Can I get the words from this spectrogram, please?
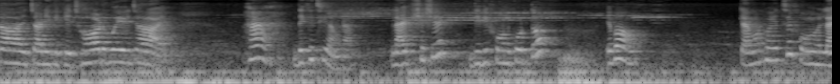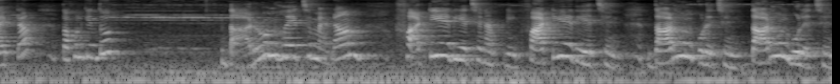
যায়, চারিদিকে ঝড় বয়ে যায়। হ্যাঁ দেখেছি আমরা। লাইভ শেষে দিদি ফোন করতো এবং কেমন হয়েছে লাইভটা তখন কিন্তু দারুণ হয়েছে ম্যাডাম ফাটিয়ে দিয়েছেন আপনি, ফাটিয়ে দিয়েছেন। দারুণ করেছেন, দারুণ বলেছেন।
